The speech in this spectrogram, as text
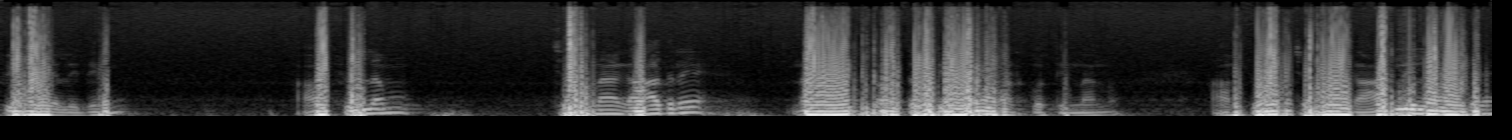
ಫೀಲ್ಡಲ್ಲಿದ್ದೀನಿ ಆ ಫಿಲಮ್ ಚೆನ್ನಾಗಾದರೆ ನಾನು ಮಾಡ್ಕೋತೀನಿ ನಾನು. ಆ ಫಿಲಮ್ ಚೆನ್ನಾಗಿ ಅಂದರೆ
